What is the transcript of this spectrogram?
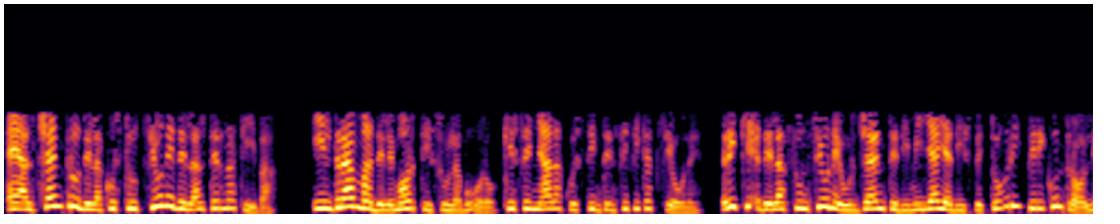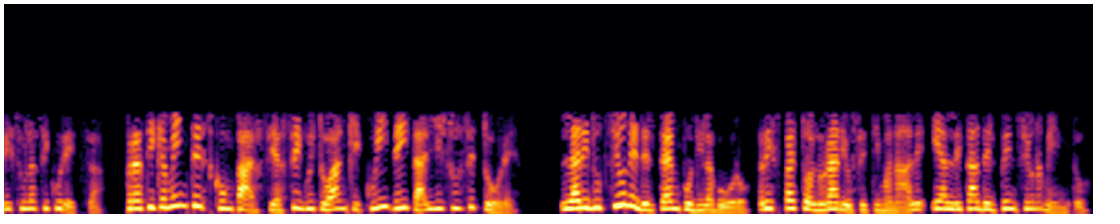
È al centro della costruzione dell'alternativa. Il dramma delle morti sul lavoro, che segnala quest'intensificazione, richiede l'assunzione urgente di migliaia di ispettori per i controlli sulla sicurezza, praticamente scomparsi a seguito anche qui dei tagli sul settore. La riduzione del tempo di lavoro rispetto all'orario settimanale e all'età del pensionamento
